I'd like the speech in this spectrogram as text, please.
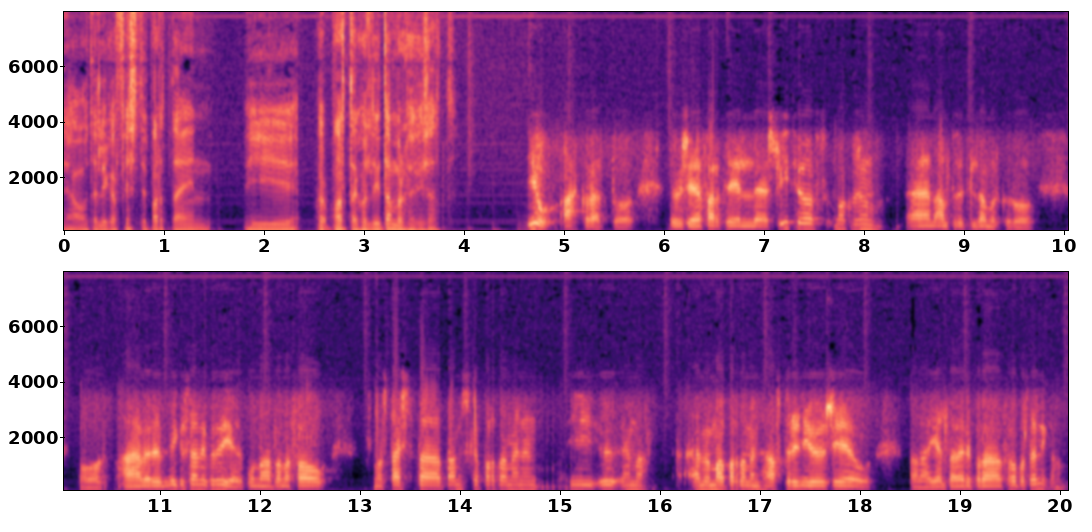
Já, þetta er líka fyrsti bardaginn í bardagkvöldi í Danmark, ekki satt? Jú, akkurat og þú veist ég að fara til eh, Svíþjóð nokkur sem en aldrei til Danmarkur og, og það hefur verið mikil stæðning fyrir því. Ég er búin að allan að fá svona stærsta danska bardamennin í hérna, MMA bardamenn aftur inn í UFC og þannig að ég held að það veri bara frábær stæðning hann.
